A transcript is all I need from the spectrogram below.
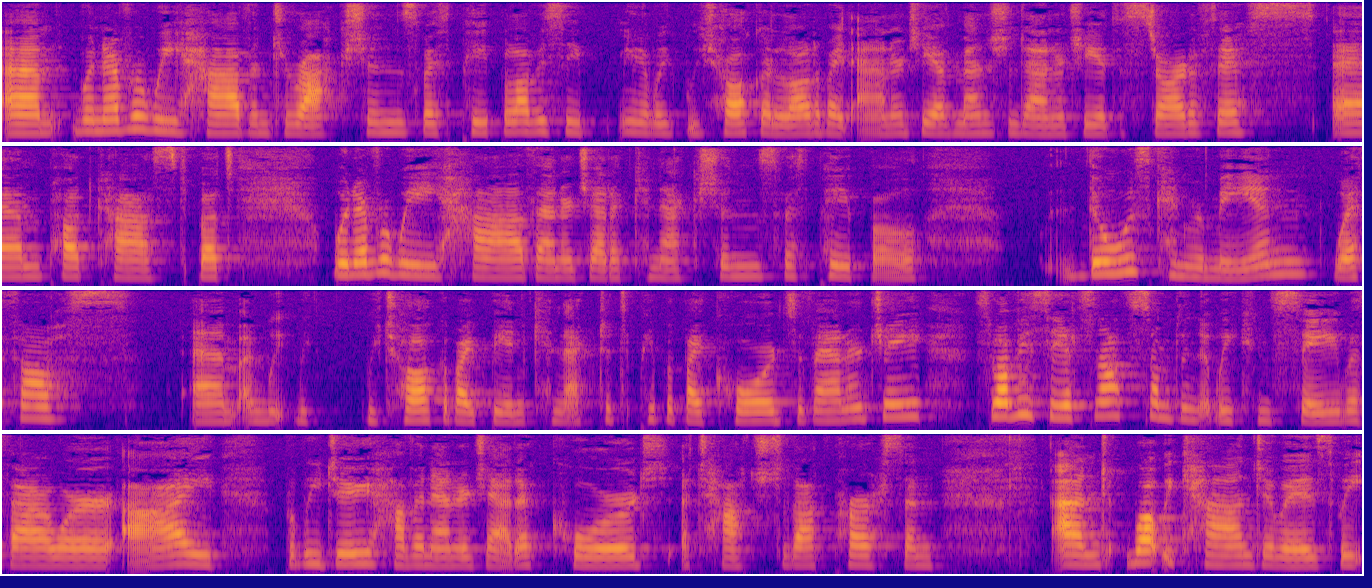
Um, whenever we have interactions with people, obviously, you know, we, we talk a lot about energy. I've mentioned energy at the start of this um, podcast, but whenever we have energetic connections with people, those can remain with us. Um, and we, we we talk about being connected to people by cords of energy. So obviously it's not something that we can see with our eye, but we do have an energetic cord attached to that person. And what we can do is we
